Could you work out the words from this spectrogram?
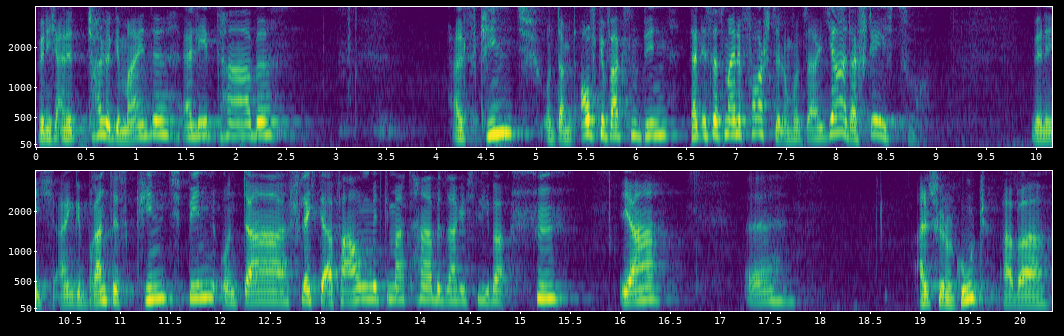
Wenn ich eine tolle Gemeinde erlebt habe, als Kind und damit aufgewachsen bin, dann ist das meine Vorstellung und sage, ja, da stehe ich zu. Wenn ich ein gebranntes Kind bin und da schlechte Erfahrungen mitgemacht habe, sage ich lieber, hm, ja, äh, alles schön und gut, aber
